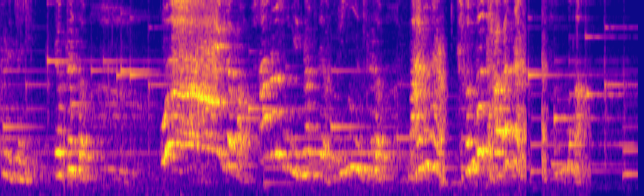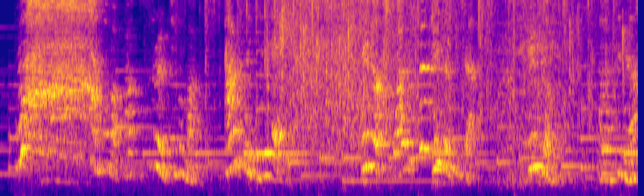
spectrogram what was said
그랬더니 옆에서 와 이게 막 환호성이 일어났어요 비즈니스에서 많은 사람 전부 다 봤잖아요 전부 막 박수를 치고 막 환호성이 일어나요 제가 완벽해졌습니다. 그래서 아 어쩌냐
